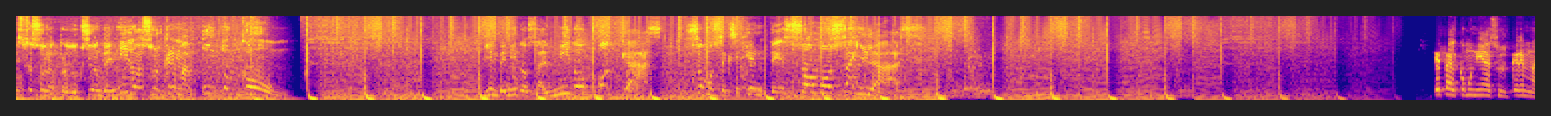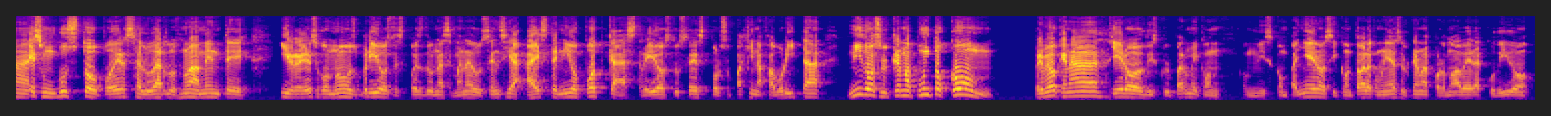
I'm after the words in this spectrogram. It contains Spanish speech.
Esto es una producción de nidoazulcrema.com. Bienvenidos al Nido Podcast. Somos exigentes, somos águilas. ¿Qué tal comunidad azul crema? Es un gusto poder saludarlos nuevamente y regreso con nuevos bríos después de una semana de ausencia a este Nido Podcast traído hasta ustedes por su página favorita, nidoazulcrema.com. Primero que nada, quiero disculparme con, mis compañeros y con toda la comunidad azulcrema por no haber acudido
